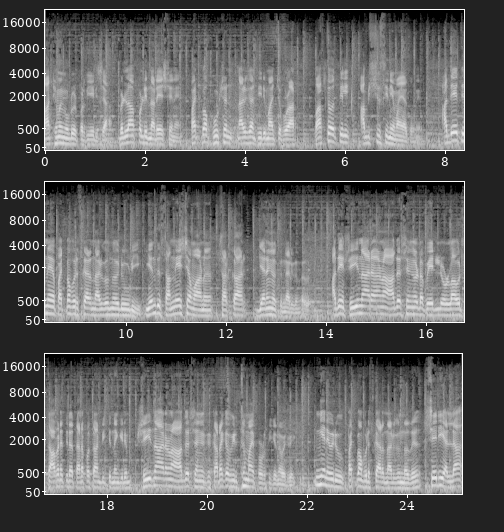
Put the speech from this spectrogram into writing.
മാധ്യമങ്ങളോട് പ്രതികരിച്ച വെള്ളാപ്പള്ളി നടേശന് പത്മഭൂഷൺ നൽകാൻ തീരുമാനിച്ചപ്പോൾ വാസ്തവത്തിൽ അവിശ്വസനീയമായ തോന്നിയത്. അദ്ദേഹത്തിന് പത്മ പുരസ്കാരം നൽകുന്നതിലൂടെ എന്ത് സന്ദേശമാണ് സർക്കാർ ജനങ്ങൾക്ക് നൽകുന്നത്? അദ്ദേഹം ശ്രീനാരായണ ആദർശങ്ങളുടെ പേരിലുള്ള ഒരു സ്ഥാപനത്തിന്റെ തലപ്പത്താൻ വിൽക്കുന്നെങ്കിലും ശ്രീനാരായണ ആദർശങ്ങൾക്ക് കടകവിരുദ്ധമായി പ്രവർത്തിക്കുന്ന ഒരു വ്യക്തി. ഇങ്ങനെ ഒരു പത്മ പുരസ്കാരം നൽകുന്നത് ശരിയല്ല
